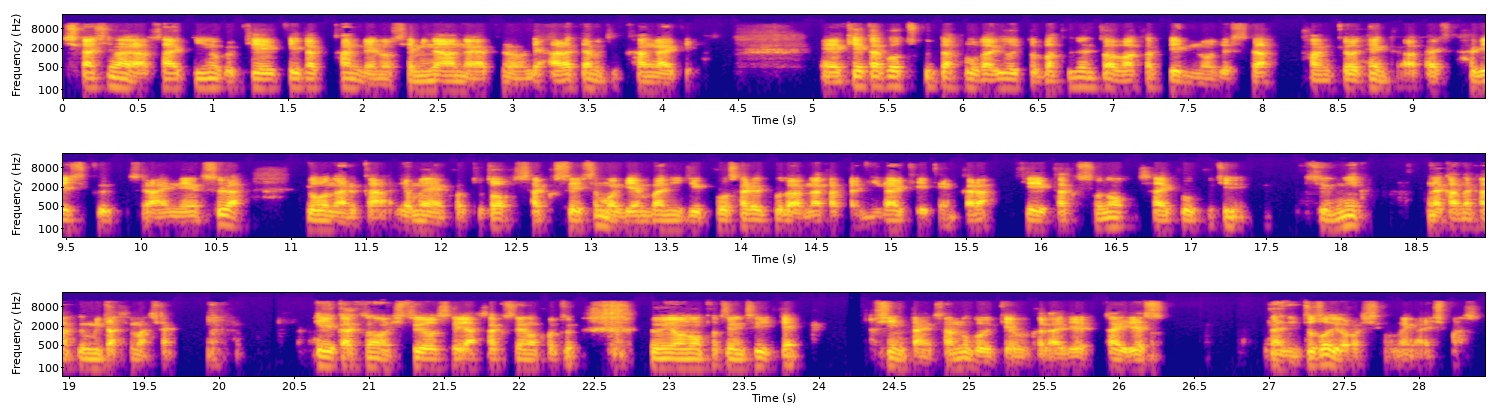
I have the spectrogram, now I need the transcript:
しかしながら最近よく経営計画関連のセミナーなどやっているので、改めて考えています。え計画を作った方が良いと漠然とは分かっているのですが、環境変化が激しく、来年すらどうなるか読めないことと、作成しても現場に実行されることはなかった苦い経験から、計画書の最高口中になかなか踏み出せません。計画の必要性や作成のこと、運用のことについて、新谷さんのご意見を伺いたいです。何卒よろしくお願いします。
